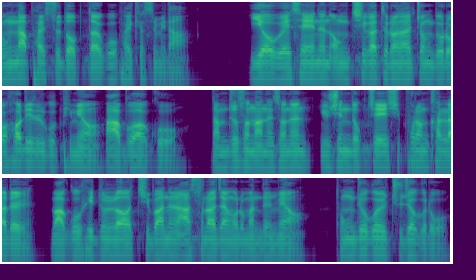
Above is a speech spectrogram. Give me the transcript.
용납할 수도 없다고 밝혔습니다. 이어 외세에는 엉치가 드러날 정도로 허리를 굽히며 아부하고 남조선 안에서는 유신 독재의 시퍼런 칼날을 마구 휘둘러 집안을 아수라장으로 만들며 동족을 주적으로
